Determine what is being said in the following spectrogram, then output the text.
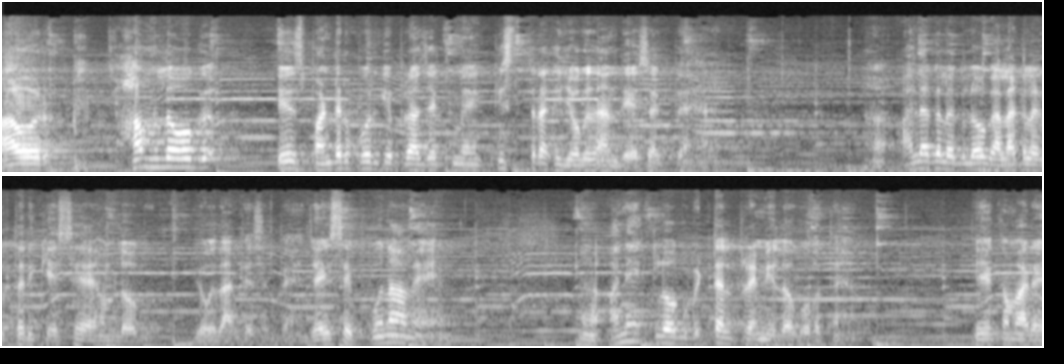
और हम लोग इस पंडरपुर के प्रोजेक्ट में किस तरह के योगदान दे सकते हैं? हाँ, अलग अलग लोग अलग अलग तरीके से हम लोग योगदान दे सकते हैं। जैसे पूना में हाँ, अनेक लोग विट्ठल प्रेमी लोग होते हैं। एक हमारे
